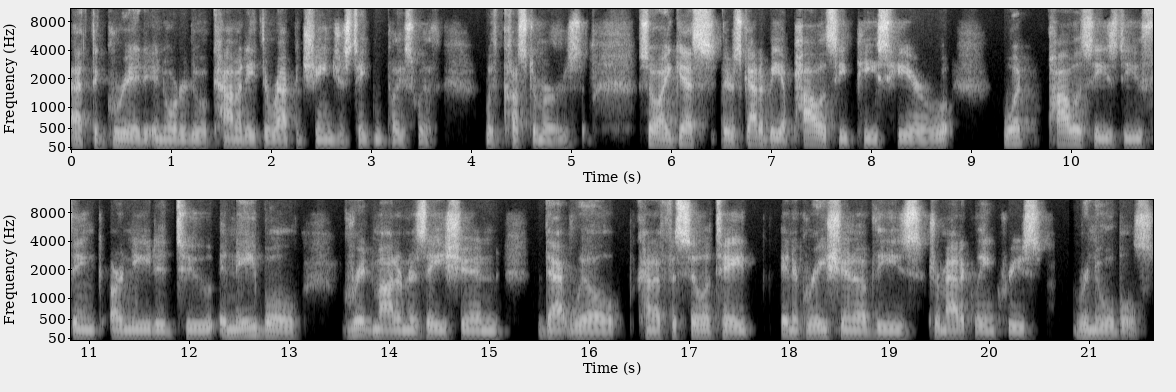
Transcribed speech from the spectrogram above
at the grid in order to accommodate the rapid changes taking place with with customers. So I guess there's got to be a policy piece here. What, what policies do you think are needed to enable grid modernization that will kind of facilitate integration of these dramatically increased renewables?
